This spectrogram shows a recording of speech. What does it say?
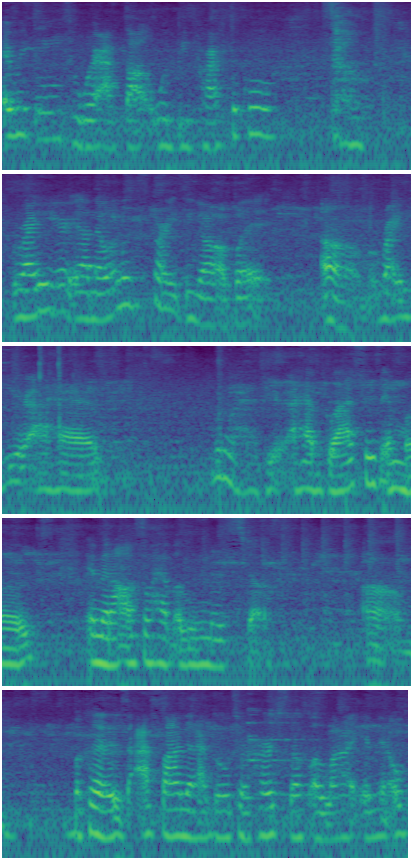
everything to where I thought would be practical. So right here, I know it looks crazy, y'all, but um, right here I have, what do I have here? I have glasses and mugs, and then I also have Alina's stuff. Um, because I find that I go to her stuff a lot, and then over,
